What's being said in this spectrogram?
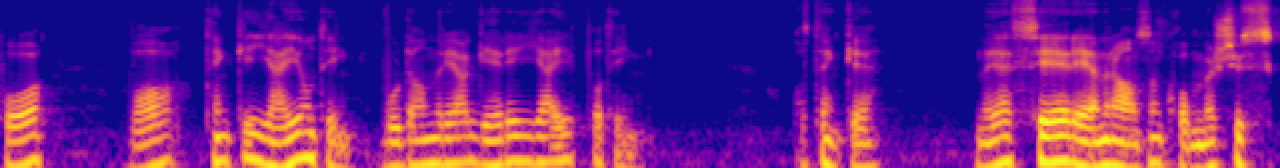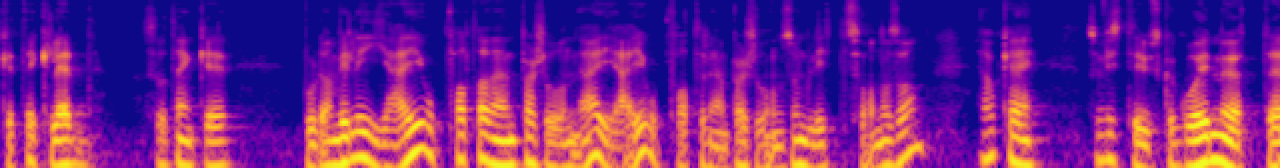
på hva tenker jeg om ting? Hvordan reagerer jeg på ting? Og tenke Når jeg ser en eller annen som kommer sjuskete kledd, så tenker jeg hvordan ville jeg oppfatta den personen? Ja, jeg oppfatter den personen som litt sånn og sånn. Ja, ok. Så hvis du skal gå i møte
